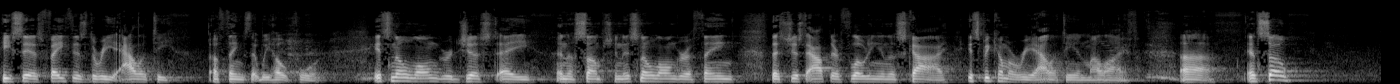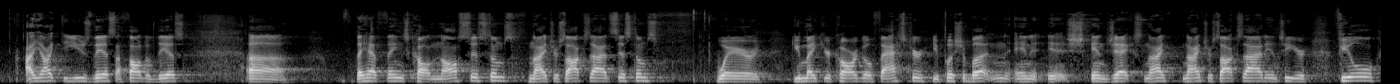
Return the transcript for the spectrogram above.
He says faith is the reality of things that we hope for. It's no longer just a an assumption. It's no longer a thing that's just out there floating in the sky. It's become a reality in my life. Uh, and so I like to use this. I thought of this. Uh, they have things called NOS systems, nitrous oxide systems, where you make your car go faster. You push a button and it injects nitrous oxide into your fuel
